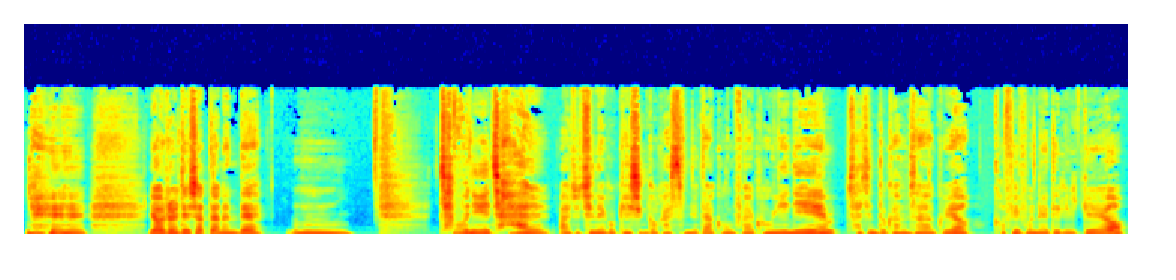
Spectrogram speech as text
열흘 되셨다는데, 음, 차분히 잘 아주 지내고 계신 것 같습니다. 0802님, 사진도 감사하고요. 커피 보내드릴게요.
